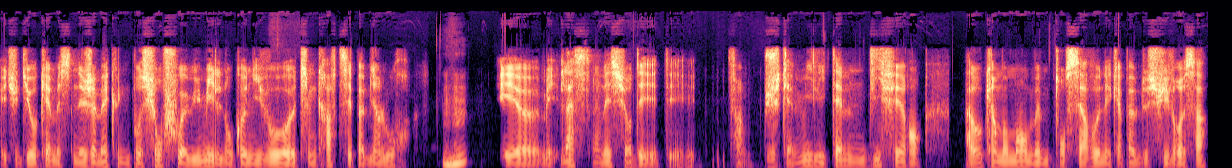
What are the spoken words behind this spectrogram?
Et tu te dis, ok, mais ce n'est jamais qu'une potion fois 8000. Donc au niveau euh, Teamcraft, c'est pas bien lourd. Mhm. Et euh, mais là, on est sur des, des enfin, jusqu'à 1000 items différents. À aucun moment, même ton cerveau n'est capable de suivre ça.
